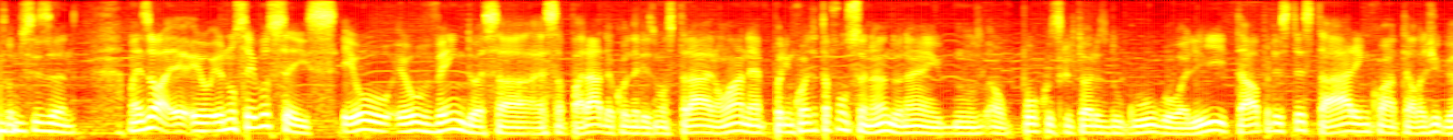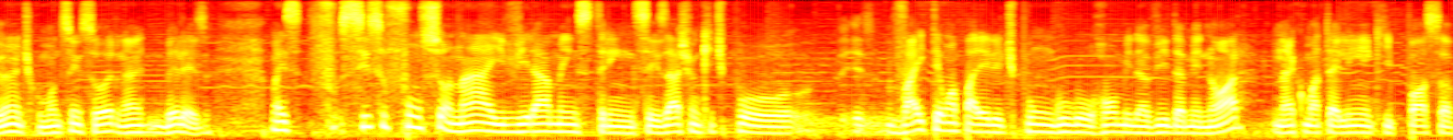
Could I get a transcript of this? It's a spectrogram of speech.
tô precisando. Mas, ó, eu, eu não sei vocês. Eu, eu vendo essa, essa parada, quando eles mostraram lá, né? Por enquanto tá funcionando, né? Nos, há poucos escritórios do Google ali e tal, pra eles testarem com a tela gigante, com um monte de sensor, né? Beleza. Mas se isso funcionar e virar mainstream, vocês acham que, tipo, vai ter um aparelho tipo um Google Home da vida menor, né? Com uma telinha que possa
